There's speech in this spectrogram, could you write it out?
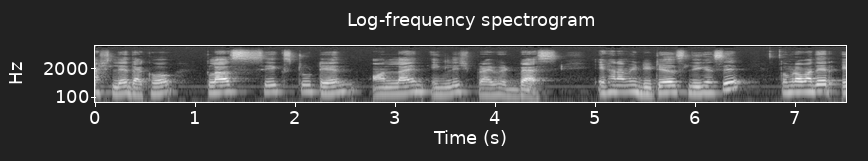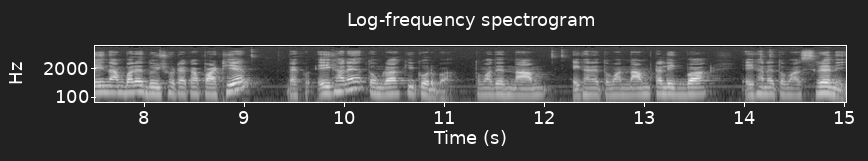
আসলে দেখো class six to ten online English private batch এখানে আমি ডিটেলস লিখেছি তোমরা আমাদের এই নাম্বারে দুইশো টাকা পাঠিয়ে দেখো, এইখানে তোমরা কি করবা? তোমাদের নাম, এখানে তোমার নামটা লিখবা, এখানে তোমার শ্রেণি,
